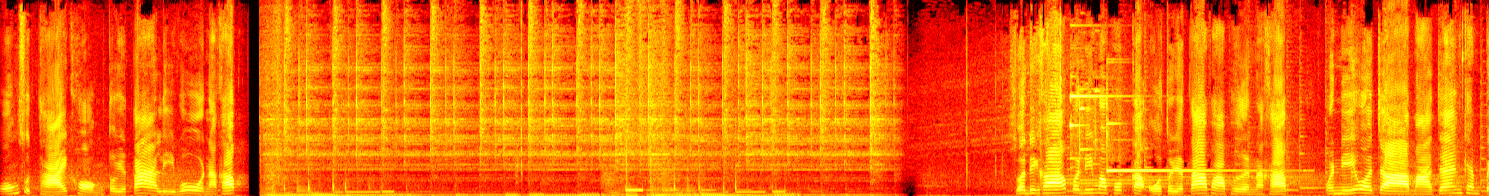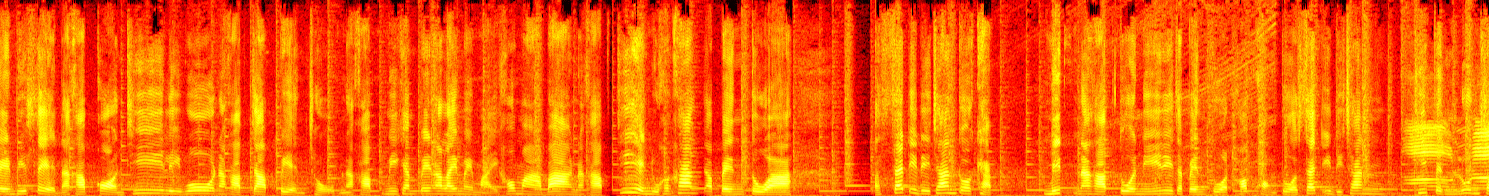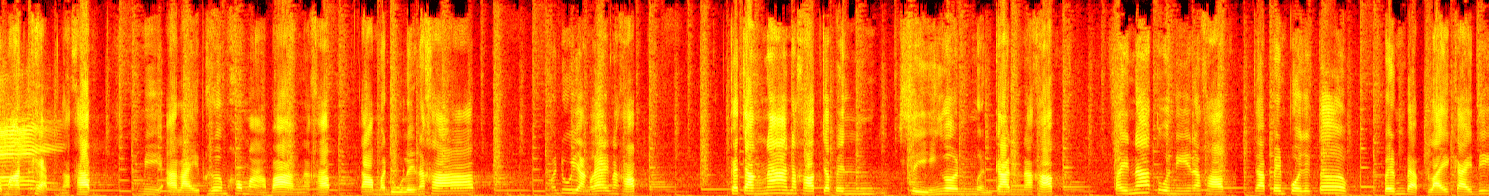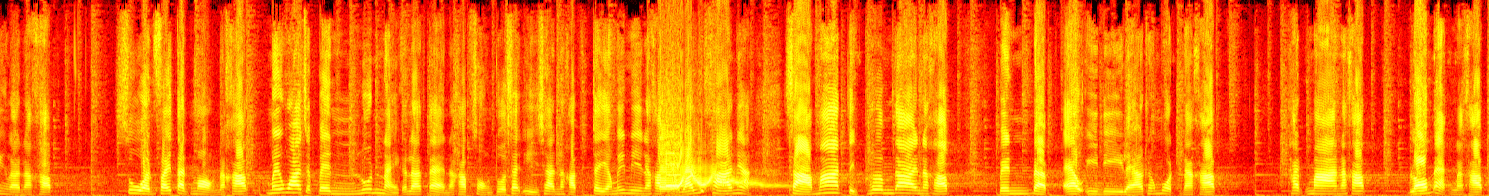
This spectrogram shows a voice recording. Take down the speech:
โค้งสุดท้ายของ Toyota r e v o นะครับสวัสดีครับ วันนี้มาพบกับโอโตโยต้าพาเพลินนะครับ วันนี้โอจะมาแจ้งแคมเปญพิเศษนะครับ ก่อนที่ r e v o นะครับจะเปลี่ยนโฉมนะครับ มีแคมเปญอะไรใหม่ ๆ เข้ามาบ้างนะครับ ที่เห็นอยู่ข้างๆ จะเป็นตัว Z Edition ตัวแคป มิดนะครับ ตัวนี้นี่จะเป็นตัวท็อปของตัว Z Edition ที่เป็นรุ่น Smart Cap นะครับ มีอะไรเพิ่มเข้ามาบ้างนะครับ ตามมาดูเลยนะครับ มาดูอย่างแรกนะครับ กระจังหน้านะครับจะเป็นสีเงินเหมือนกันนะครับ ไฟหน้าตัวนี้นะครับ จะเป็นโปรเจคเตอร์เป็นแบบไลท์ไกดิ้งแล้วนะครับส่วนไฟตัดหมอกนะครับไม่ว่าจะเป็นรุ่นไหนก็แล้วแต่นะครับสองตัว Z Edition นะครับแต่ยังไม่มีนะครับแต่ว่าลูกค้าเนี่ยสามารถติดเพิ่มได้นะครับ เป็นแบบ LED แล้วทั้งหมดนะครับ ถัดมานะครับล้อแม็กนะครับ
